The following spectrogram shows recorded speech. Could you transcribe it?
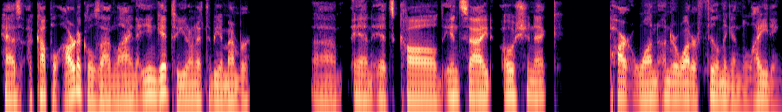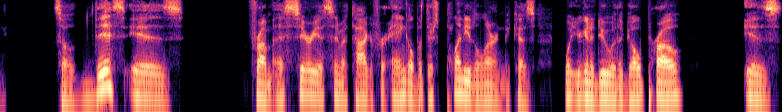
Has a couple articles online that you can get to. You don't have to be a member. Um, and it's called Inside OceanX Part One Underwater Filming and Lighting. So this is from a serious cinematographer angle, but there's plenty to learn because what you're going to do with a GoPro is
